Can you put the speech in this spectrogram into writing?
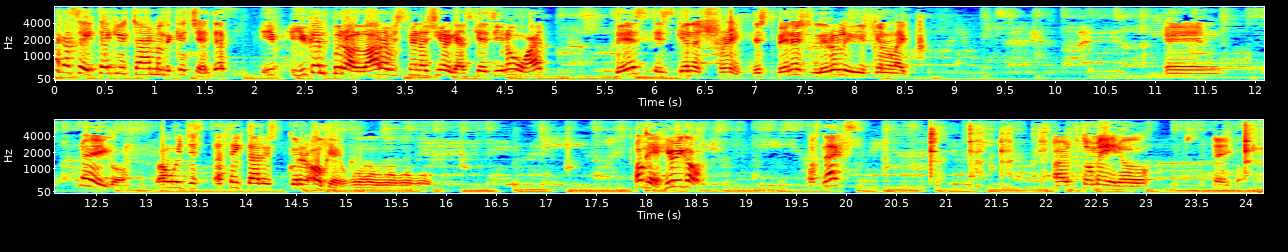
Like I say, take your time in the kitchen. if you can put a lot of spinach here, guys, because you know what? This is gonna shrink. This spinach literally is gonna like, and there you go. Well, we just, I think that is good. Okay, whoa, whoa, whoa, whoa, whoa. Okay, here we go. What's next? Our tomato. There you go.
